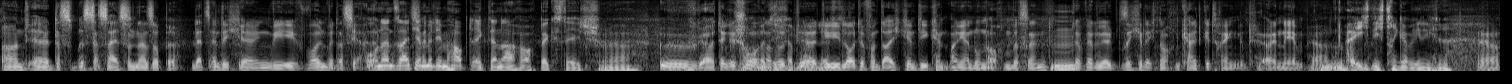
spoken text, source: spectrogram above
und äh, das ist das Salz in der Suppe. Letztendlich äh, irgendwie wollen wir das ja alle. Und dann seid ihr mit dem Haupteck danach auch Backstage, oder? Äh, ja, denke schon. also äh, die. Leute von Deichkind, die kennt man ja nun auch ein bisschen. Da werden wir sicherlich noch ein Kaltgetränk einnehmen. Ja, Ich nicht, trinke wenig, ne? ja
